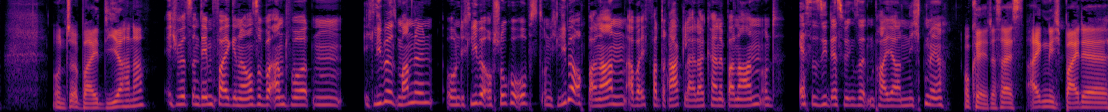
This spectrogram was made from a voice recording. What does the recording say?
und äh, bei dir, Hanna? Ich würde es in dem Fall genauso beantworten. Ich liebe Mandeln und ich liebe auch Schokoobst und ich liebe auch Bananen, aber ich vertrage leider keine Bananen und esse sie deswegen seit ein paar Jahren nicht mehr. Okay, das heißt, eigentlich beide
